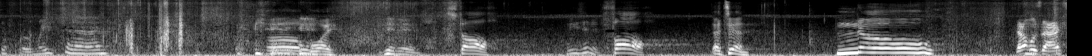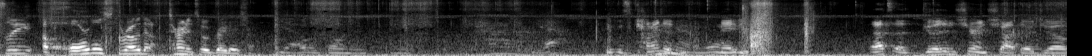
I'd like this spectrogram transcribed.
Separation. Oh boy. It is. Stall. He's in it. Fall. That's in. No. That was actually a horrible throw that turned into a great ace run. Yeah, I was going in. Yeah. It was kind of maybe. That's a good insurance shot there, Joe.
